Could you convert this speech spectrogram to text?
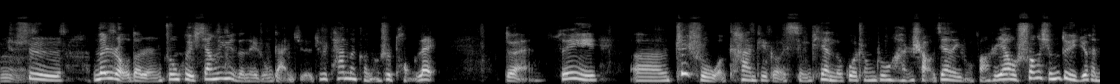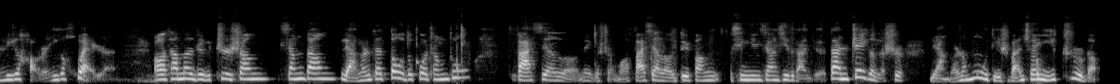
嗯，是温柔的人终会相遇的那种感觉，就是他们可能是同类，对，所以呃，这是我看这个行骗的过程中很少见的一种方式，要双雄对决，肯定是一个好人一个坏人，然后他们这个智商相当，两个人在斗的过程中。发现了那个什么，发现了对方惺惺相惜的感觉，但是这个呢是两个人的目的是完全一致的，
